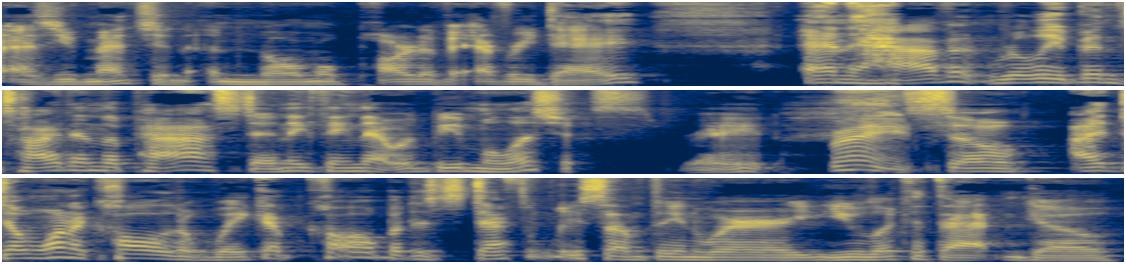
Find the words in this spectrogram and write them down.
as you mentioned, a normal part of every day and haven't really been tied in the past to anything that would be malicious, right? Right. So I don't want to call it a wake up call, but it's definitely something where you look at that and go,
